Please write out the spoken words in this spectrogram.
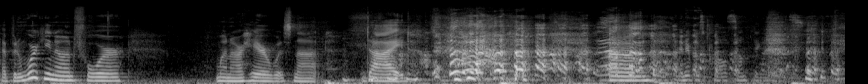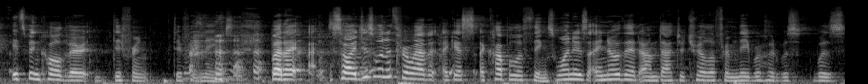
have been working on for when our hair was not dyed. um, And it was called something else. it's been called very different different names. But I I- so I just want to throw out I guess a couple of things. One is I know that um, Dr. Trilla from Neighborhood was was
